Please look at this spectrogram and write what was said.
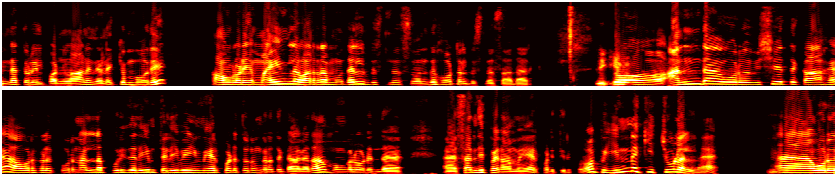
என்ன தொழில் பண்ணலாம்னு நினைக்கும் போதே அவங்களுடைய மைண்ட்ல வர்ற முதல் பிசினஸ் வந்து ஹோட்டல் பிசினஸா தான் இருக்கு. ஸோ அந்த ஒரு விஷயத்துக்காக அவர்களுக்கு ஒரு நல்ல புரிதலையும் தெளிவையும் ஏற்படுத்தணுங்கிறதுக்காக தான் உங்களோட இந்த சந்திப்பை நாம ஏற்படுத்தி இருக்கிறோம் இப்ப இன்னைக்கு சூழல்ல ஒரு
